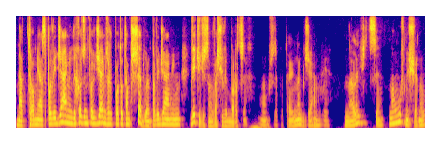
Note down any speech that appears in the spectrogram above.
Natomiast powiedziałem im, wychodząc, powiedziałem, że po to tam przyszedłem, powiedziałem im, wiecie, gdzie są wasi wyborcy? No, zapytali, no gdzie? Mówię, na lewicy. No mówmy się, no,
